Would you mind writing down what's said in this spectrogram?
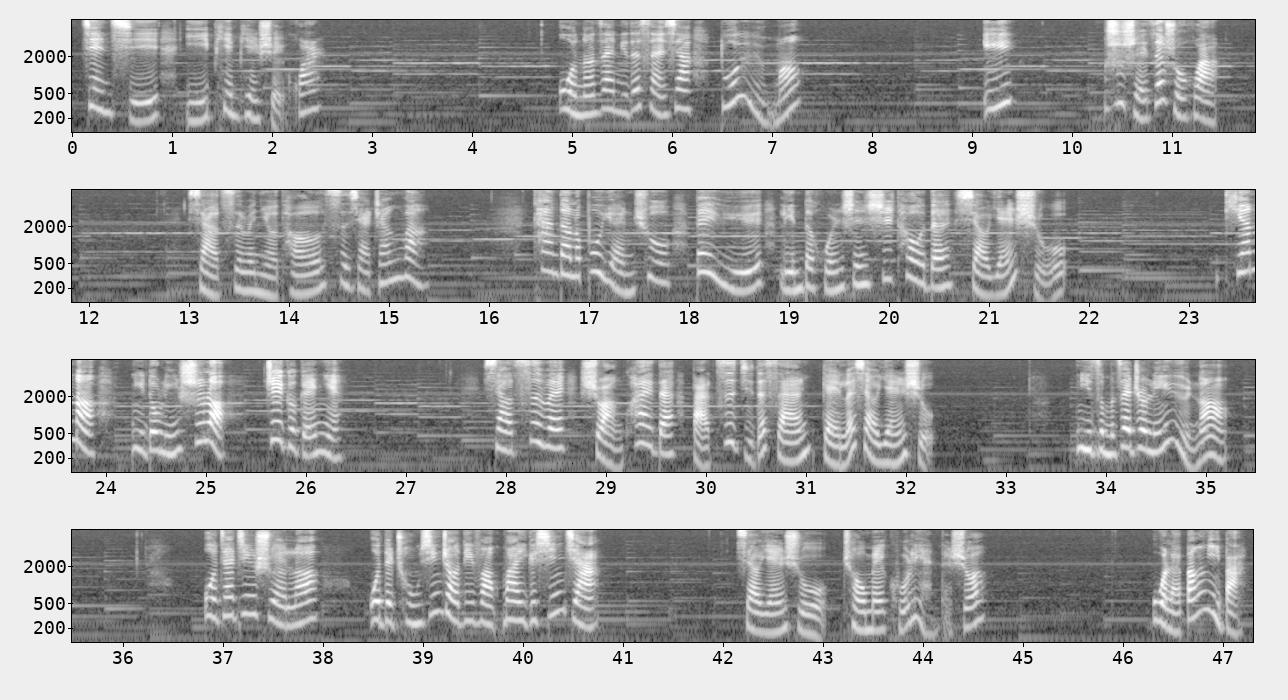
溅起一片片水花。我能在你的伞下躲雨吗？咦，是谁在说话？小刺猬扭头四下张望。看到了不远处被雨淋得浑身湿透的小鼹鼠。天哪，你都淋湿了！这个给你。小刺猬爽快地把自己的伞给了小鼹鼠。你怎么在这淋雨呢？我家进水了，我得重新找地方挖一个新家。小鼹鼠愁眉苦脸地说。我来帮你吧。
